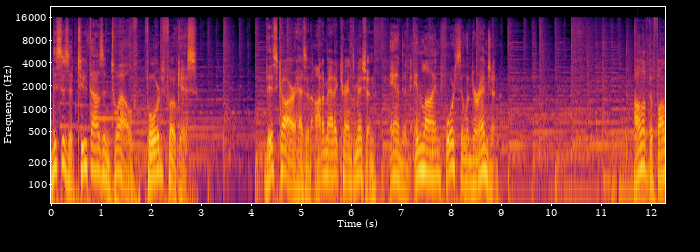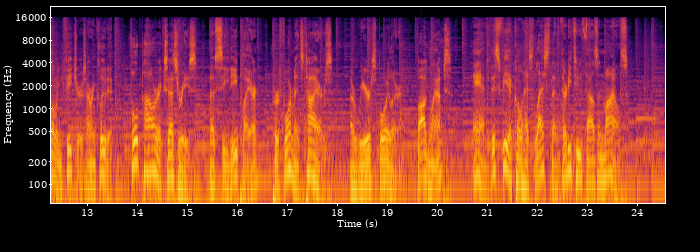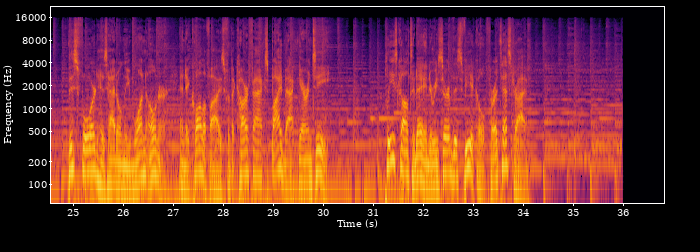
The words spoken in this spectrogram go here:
This is a 2012 Ford Focus. This car has an automatic transmission and an inline four-cylinder engine. All of the following features are included. Full power accessories, a CD player, performance tires, a rear spoiler, fog lamps, and this vehicle has less than 32,000 miles. This Ford has had only one owner and it qualifies for the Carfax buyback guarantee. Please call today to reserve this vehicle for a test drive.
